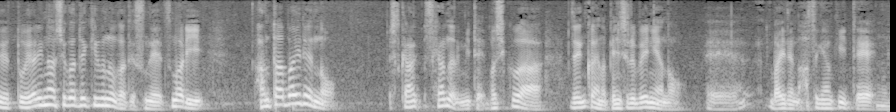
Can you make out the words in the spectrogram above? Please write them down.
えっと、やり直しができるのがですねつまりハンター・バイデンのスキャンダル見てもしくは前回のペンシルベニアの、えー、バイデンの発言を聞いて、うん。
